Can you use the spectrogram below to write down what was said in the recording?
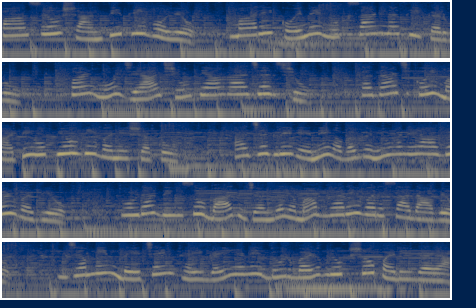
પાંસળો શાંતિથી બોલ્યો, મારે કોઈને નુકસાન નથી કરવું, પણ હું જ્યાં છું ત્યાં હાજર છું. કદાચ કોઈ માટે ઉપયોગી બની શકું. અજગરે એને અવગણ્યું અને આગળ વધ્યો. થોડા દિવસો બાદ જંગલમાં ભારે વરસાદ આવ્યો. જમીન બેચેન થઈ ગઈ અને દુર્બળ વૃક્ષો પડી ગયા.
